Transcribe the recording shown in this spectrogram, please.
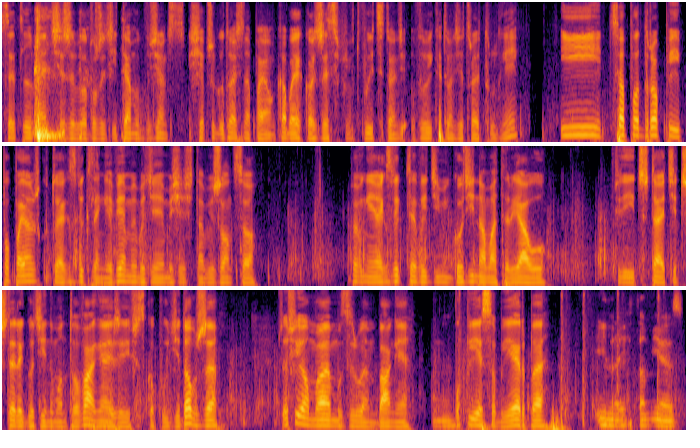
w settlemencie, żeby odłożyć itemy, wziąć się przygotować na pająka, bo jakoś, że jesteśmy w dwójce, to będzie, w dwójkę to będzie trochę trudniej. I co po dropie i po pajączku, to jak zwykle nie wiemy, będziemy myśleć na bieżąco. Pewnie jak zwykle wyjdzie mi godzina materiału, czyli czytajcie 4 godziny montowania, jeżeli wszystko pójdzie dobrze. Przed chwilą małemu zryłem banie, popiję sobie yerbę, Ile ich tam jest?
